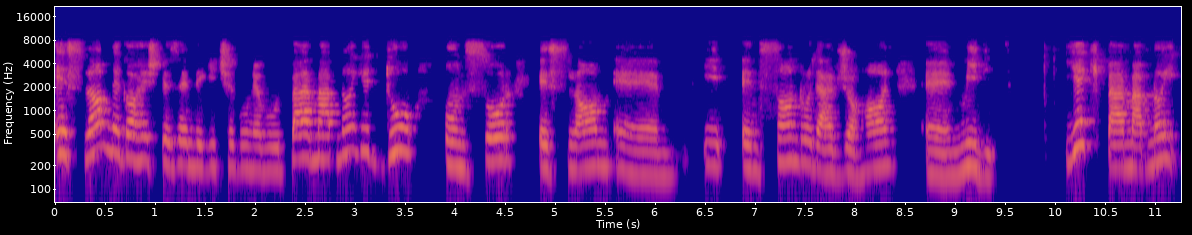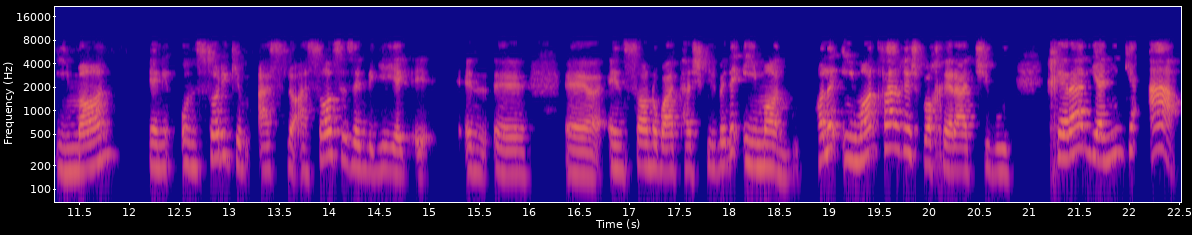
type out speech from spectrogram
اسلام نگاهش به زندگی چگونه بود؟ بر مبنای دو عنصر اسلام انسان رو در جهان می‌دید. یک بر مبنای ایمان یعنی عنصری که اصل و اساس زندگی یک انسان رو باید تشکیل بده ایمان بود. حالا ایمان فرقش با خرد چی بود؟ خرد یعنی اینکه عقل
